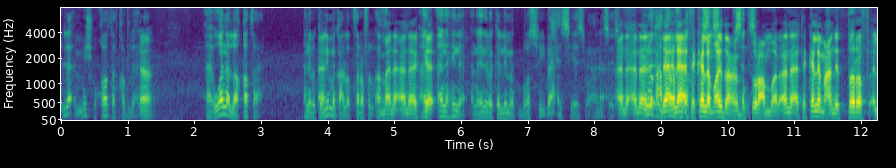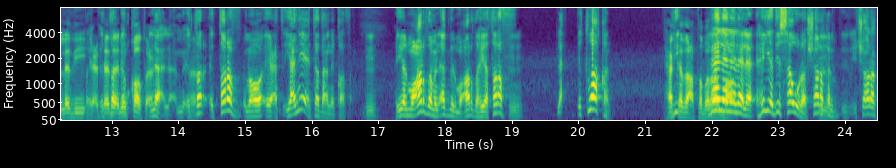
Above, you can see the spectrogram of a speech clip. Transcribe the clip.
لا مش اقاطع قبل أن آه. آه، وأنا لا قطع. أنا بكلمك على الطرف الآخر. ما أنا أنا, ك... أنا هنا أنا هنا بكلمك بوصفي باحث سياسي ومحلل سياسي. بكلمك على لا لا بس- أيضا عن الدكتور عمار. أنا أتكلم عن الطرف الذي طيب، اعتاد الط- أن يقاطع لا لا الطر- الطرف ما هو يعني إيه اعتاد عن يقاطع. هي المعارضة من أجل المعارضة هي طرف. مم. لا اطلاقا. هكذا اعتبرها لا لا. لا لا, لا هي دي ثورة شارك شارك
